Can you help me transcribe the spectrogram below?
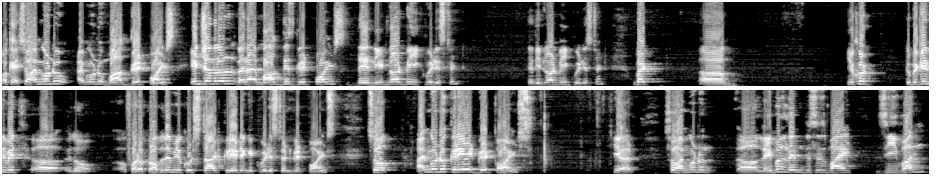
Okay so I am going to I am going to mark grid points. In general when I mark these grid points they need not be equidistant. They need not be equidistant. But uh, you could to begin with uh, you know for a problem you could start creating equidistant grid points. So I am going to create grid points here. So I am going to uh, label them this is my z1,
